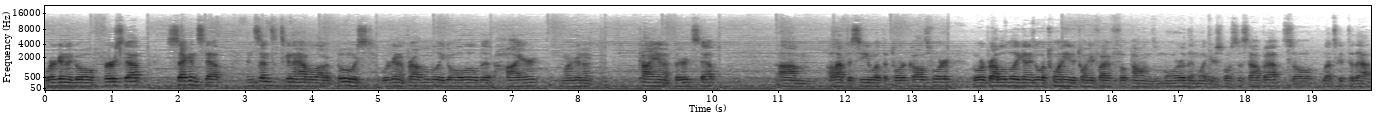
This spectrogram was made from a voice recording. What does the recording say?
We're gonna go first step, second step, and since it's gonna have a lot of boost, we're gonna probably go a little bit higher. We're gonna tie in a third step. Um, I'll have to see what the torque calls for, but we're probably gonna go 20 to 25 foot-pounds more than what you're supposed to stop at, so let's get to that.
